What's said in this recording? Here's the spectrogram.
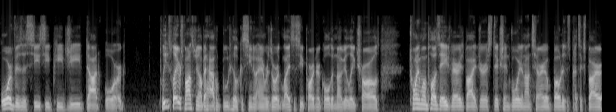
or visit ccpg.org. Please play responsibly on behalf of Boot Hill Casino and Resort, licensee partner Golden Nugget Lake Charles. 21 plus age varies by jurisdiction. Void in Ontario. Bonus bets expire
